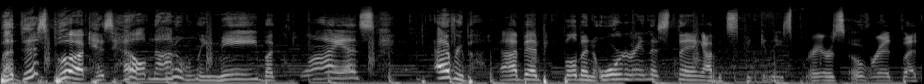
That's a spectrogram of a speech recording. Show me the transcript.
But this book has helped not only me but clients, everybody. I bet people have been ordering this thing. I've been speaking these prayers over it, but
